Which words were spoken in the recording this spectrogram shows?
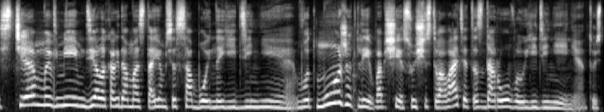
С чем мы имеем дело, когда мы остаемся с собой наедине? Вот может ли вообще существовать это здоровое уединение? То есть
